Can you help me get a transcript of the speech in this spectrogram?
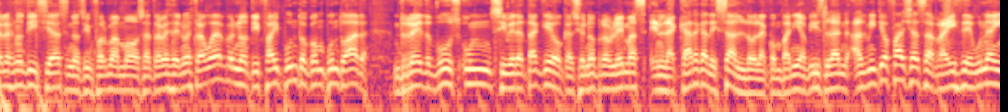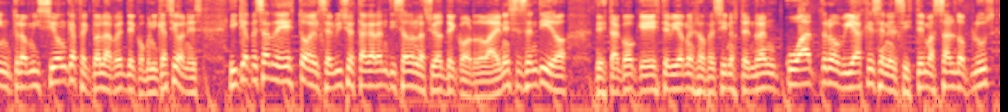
a las noticias, nos informamos a través de nuestra web notify.com.ar. Redbus, un ciberataque ocasionó problemas en la carga de saldo. La compañía Bislan admitió fallas a raíz de una intromisión que afectó a la red de comunicaciones y que a pesar de esto el servicio está garantizado en la ciudad de Córdoba. En ese sentido, destacó que este viernes los vecinos tendrán cuatro viajes en el sistema Saldo Plus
